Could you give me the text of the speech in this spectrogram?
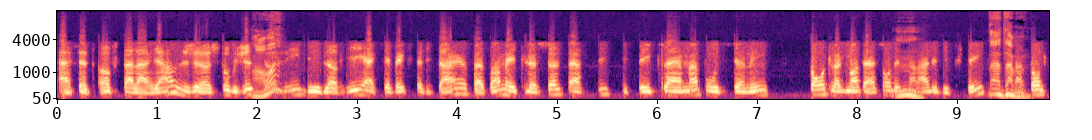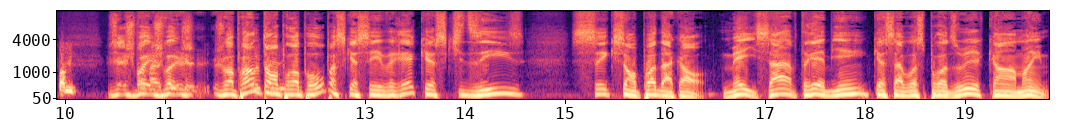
à cette offre salariale. Je, suis obligé de ah donner des lauriers à Québec solitaire. Ça semble être le seul parti qui s'est clairement positionné contre l'augmentation des hmm. salaires des députés. je, vais, prendre ton propos parce que c'est vrai que ce qu'ils disent, c'est qu'ils sont pas d'accord. Mais ils savent très bien que ça va se produire quand même.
